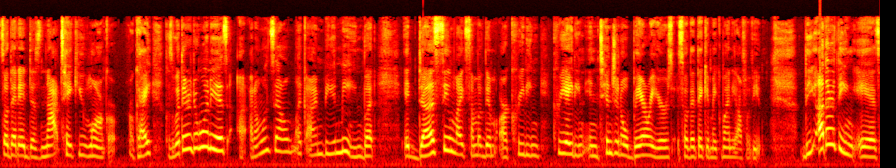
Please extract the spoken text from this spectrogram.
so that it does not take you longer. Okay. Because what they're doing is, I don't want to sound like I'm being mean, but it does seem like some of them are creating, creating intentional barriers so that they can make money off of you. The other thing is,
